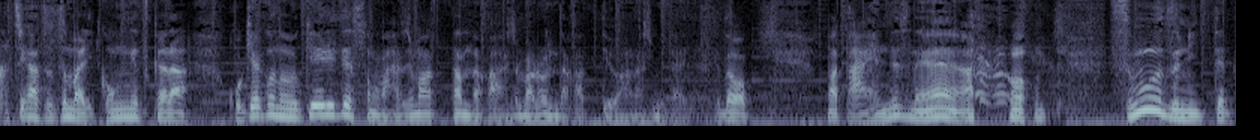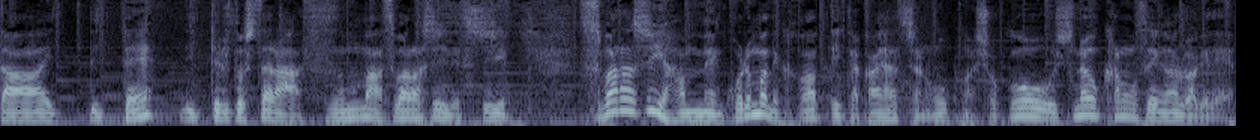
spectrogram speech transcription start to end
8月つまり今月から顧客の受け入れテストが始まったんだか始まるんだかっていう話みたいですけど、まあ大変ですね。あの、スムーズにいってた、いって、いってるとしたら、まあ素晴らしいですし、素晴らしい反面、これまで関わっていた開発者の多くが職を失う可能性があるわけで、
